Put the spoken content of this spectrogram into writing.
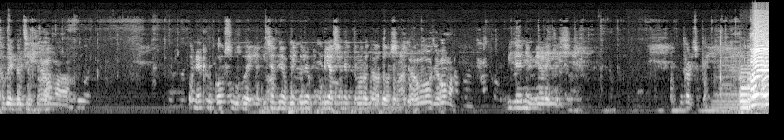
ખબર નથી. પણ એટલું કહું છું ભાઈ બીજા બે કોઈ ગલે ખોડિયા છે ને તમારો દાદો છે બીજાની મેળે કે છે. વગાડજો ભાઈ.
